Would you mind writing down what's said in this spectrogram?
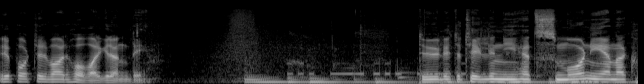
Reporter var Håvard Grønli. Du lytter til Nyhetsmorgen i NRK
